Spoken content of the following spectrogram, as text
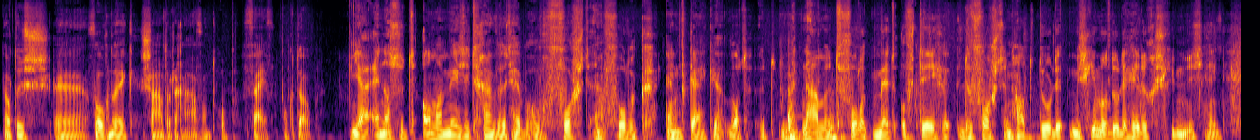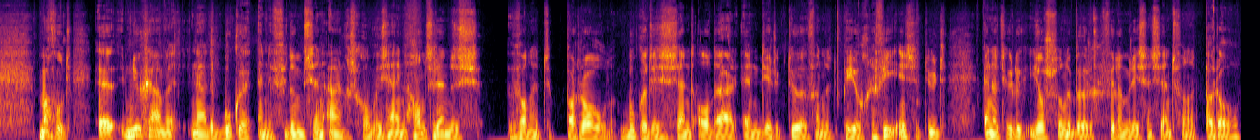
Dat is uh, volgende week zaterdagavond op 5 oktober. Ja, en als het allemaal mee zit, gaan we het hebben over vorst en volk. En kijken wat het, met name het volk met of tegen de vorsten had. Door de, misschien wel door de hele geschiedenis heen. Maar goed, uh, nu gaan we naar de boeken en de films. En aangeschoven zijn Hans Renders van het Parool, boekenrecensent aldaar... en directeur van het Biografie Instituut. En natuurlijk Jos van den Burg, filmrecensent van het Parool...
